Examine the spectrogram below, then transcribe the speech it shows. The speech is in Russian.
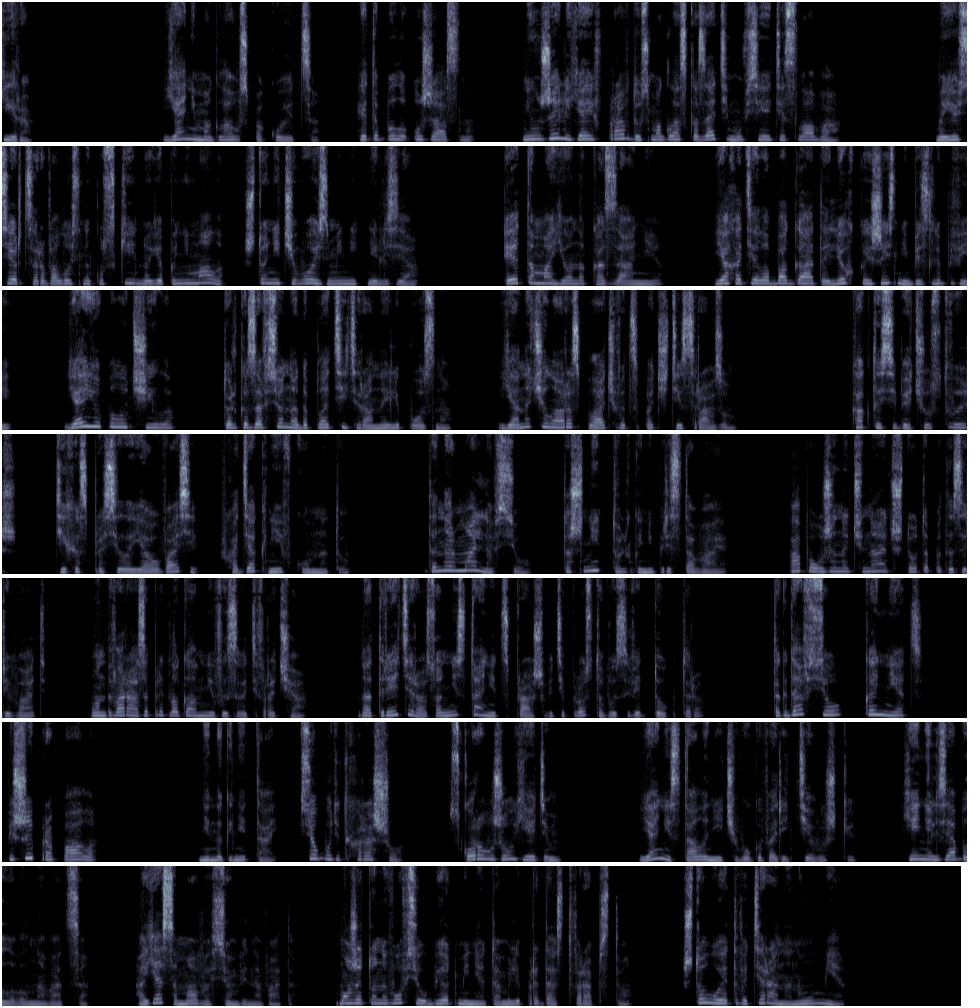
Кира. Я не могла успокоиться. Это было ужасно. Неужели я и вправду смогла сказать ему все эти слова? Мое сердце рвалось на куски, но я понимала, что ничего изменить нельзя. Это мое наказание. Я хотела богатой, легкой жизни без любви. Я ее получила. Только за все надо платить рано или поздно. Я начала расплачиваться почти сразу. «Как ты себя чувствуешь?» — тихо спросила я у Васи, входя к ней в комнату. «Да нормально все. Тошнит только не переставая. Папа уже начинает что-то подозревать. Он два раза предлагал мне вызвать врача. На третий раз он не станет спрашивать и просто вызовет доктора. Тогда все, конец. Пиши пропало. Не нагнетай, все будет хорошо. Скоро уже уедем. Я не стала ничего говорить девушке. Ей нельзя было волноваться. А я сама во всем виновата. Может, он и вовсе убьет меня там или продаст в рабство. Что у этого тирана на уме?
